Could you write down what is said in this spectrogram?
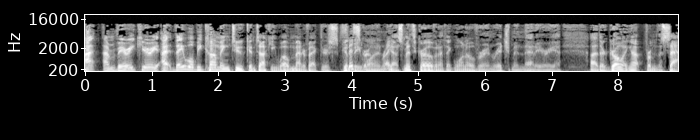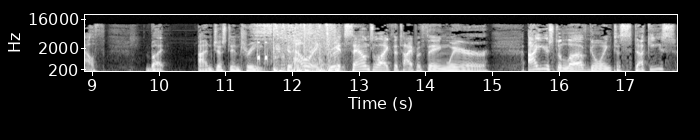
I, I'm very curious. I, they will be coming to Kentucky. Well, matter of fact, there's going to be Smiths Grove, one. right? Yeah, Smiths Grove, and I think one over in Richmond, that area. Uh, they're growing up from the south, but I'm just intrigued. Powering through- It sounds like the type of thing where I used to love going to Stuckey's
